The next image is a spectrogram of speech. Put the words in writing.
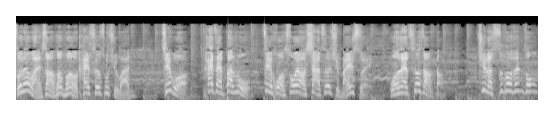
昨天晚上和朋友开车出去玩，结果开在半路，这货说要下车去买水，我在车上等，去了十多分钟，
